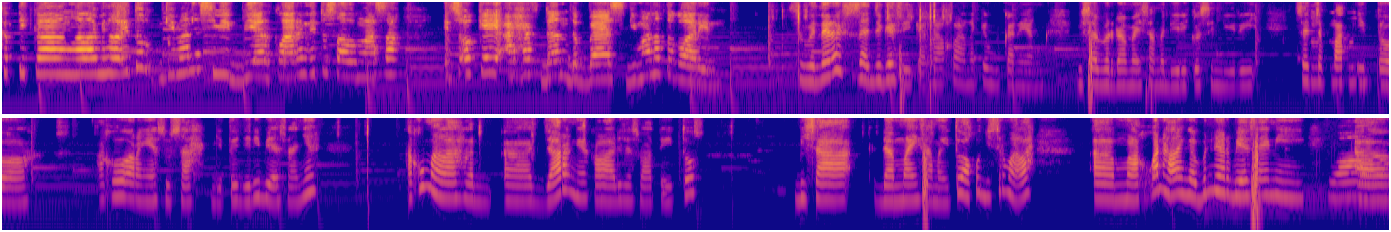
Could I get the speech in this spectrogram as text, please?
ketika ngalamin hal itu gimana sih biar Clarin itu selalu ngerasa it's okay I have done the best. Gimana tuh Clarin? Sebenarnya susah juga sih karena aku anaknya bukan yang bisa berdamai sama diriku sendiri. Secepat mm-hmm. itu. Aku orangnya susah gitu. Jadi biasanya aku malah uh, jarang ya kalau ada sesuatu itu bisa damai sama itu. Aku justru malah uh, melakukan hal yang nggak benar biasanya nih. Wow. uh,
